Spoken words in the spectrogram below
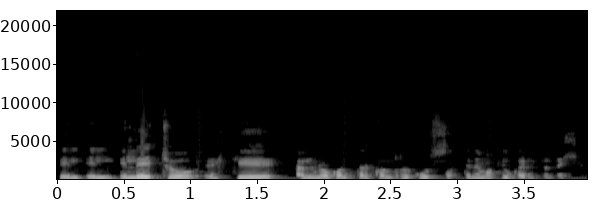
el, el, el, hecho es que al no contar con recursos tenemos que buscar estrategias.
